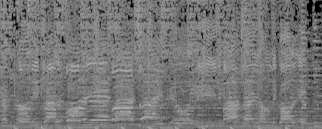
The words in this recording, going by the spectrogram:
canzoni tra le foglie, bacia i fiori, li bacia e non li coglie.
